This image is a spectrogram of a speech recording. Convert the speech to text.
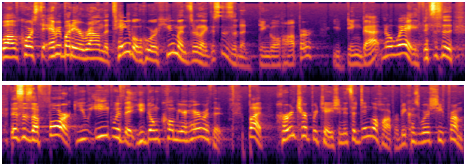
Well, of course, to everybody around the table who are humans, they're like, this isn't a dingle hopper, you dingbat. No way. This is, a, this is a fork. You eat with it. You don't comb your hair with it. But her interpretation, it's a dingle hopper because where's she from?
